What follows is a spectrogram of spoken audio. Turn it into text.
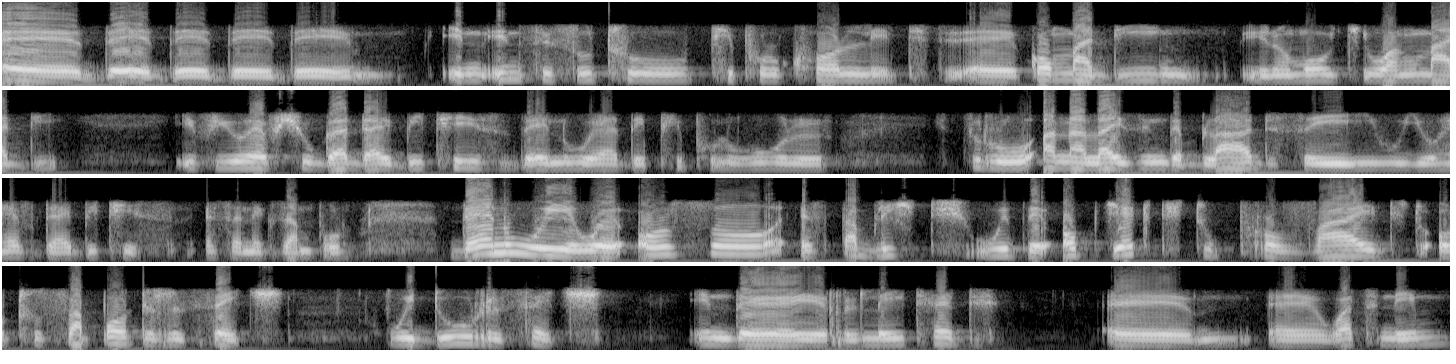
uh, the, the, the, the, in, in Sesotho, people call it uh, you know, mochiwang madi. If you have sugar diabetes, then we are the people who will, through analyzing the blood, say you, you have diabetes, as an example. Then we were also established with the object to provide or to support research. We do research in the related, um, uh, what's name,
